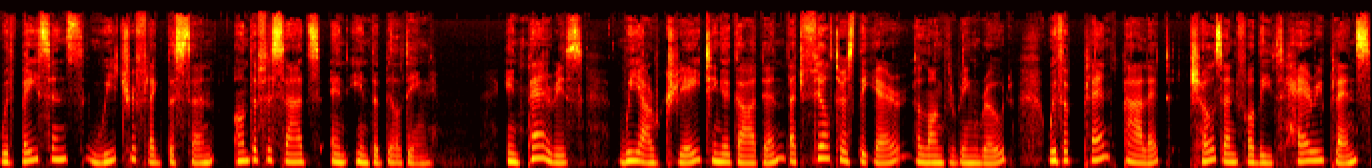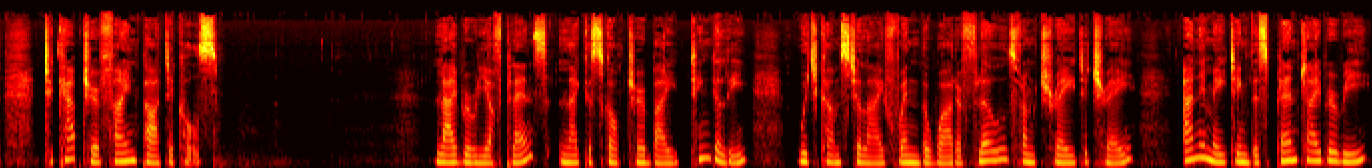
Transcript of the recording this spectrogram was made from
with basins which reflect the sun on the facades and in the building. In Paris, we are creating a garden that filters the air along the ring road with a plant palette chosen for these hairy plants to capture fine particles. Library of plants, like a sculpture by Tinguely, which comes to life when the water flows from tray to tray, animating this plant library,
